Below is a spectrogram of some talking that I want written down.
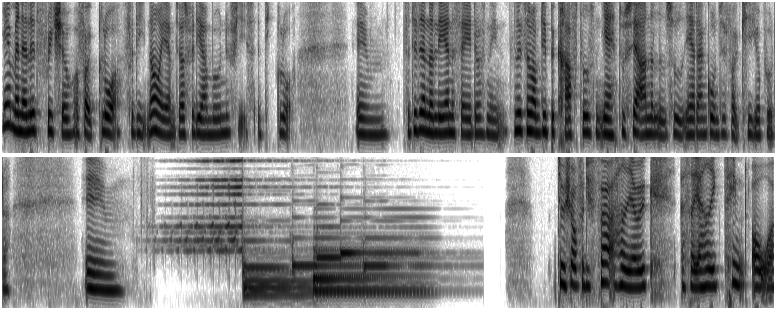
Ja, man er lidt freakshow, og folk glor, fordi, nå ja, det er også fordi, jeg har månefjes, at de glor. Øhm, så det der, når lægerne sagde, det var sådan en, lidt som om de bekræftede sådan, ja, du ser anderledes ud, ja, der er en grund til, at folk kigger på dig. Øhm. Det var sjovt, fordi før havde jeg jo ikke, altså jeg havde ikke tænkt over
